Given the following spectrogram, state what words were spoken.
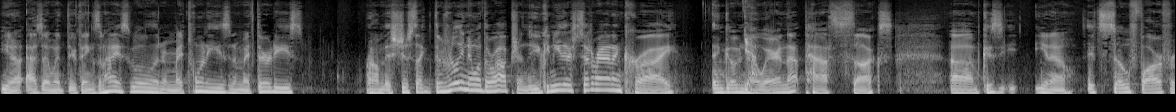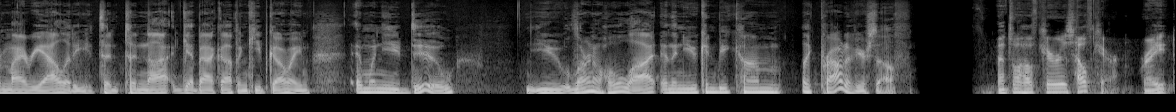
you know as i went through things in high school and in my 20s and in my 30s um, it's just like there's really no other option you can either sit around and cry and go yeah. nowhere and that path sucks because um, you know it's so far from my reality to to not get back up and keep going. And when you do, you learn a whole lot, and then you can become like proud of yourself. Mental health care is healthcare, right?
